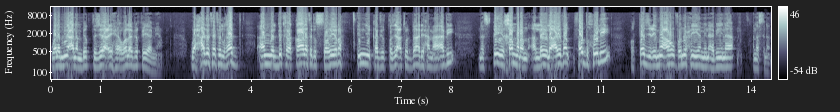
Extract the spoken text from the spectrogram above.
ولم يعلم باضطجاعها ولا بقيامها. وحدث في الغد أن البكر قالت للصغيرة إني قد اضطجعت البارحة مع أبي نسقيه خمرا الليلة أيضا فادخلي واضطجعي معه فنحيي من أبينا نسلا.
